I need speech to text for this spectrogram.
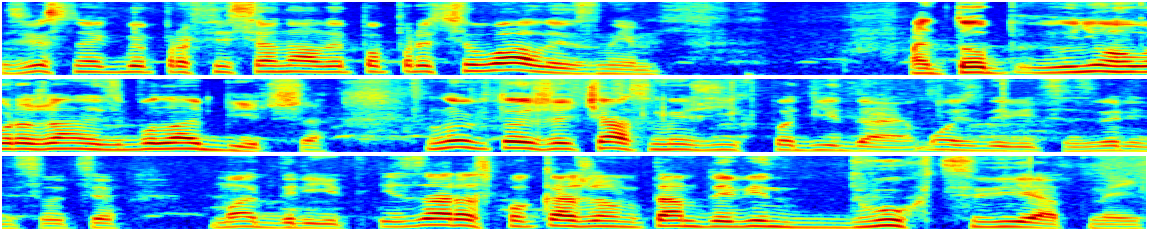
Звісно, якби професіонали попрацювали з ним, то б у нього врожайність була більша. Ну і в той же час ми ж їх під'їдаємо. Ось дивіться, зверніться, оце Мадрид. І зараз покажемо там, де він двохцвітний.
